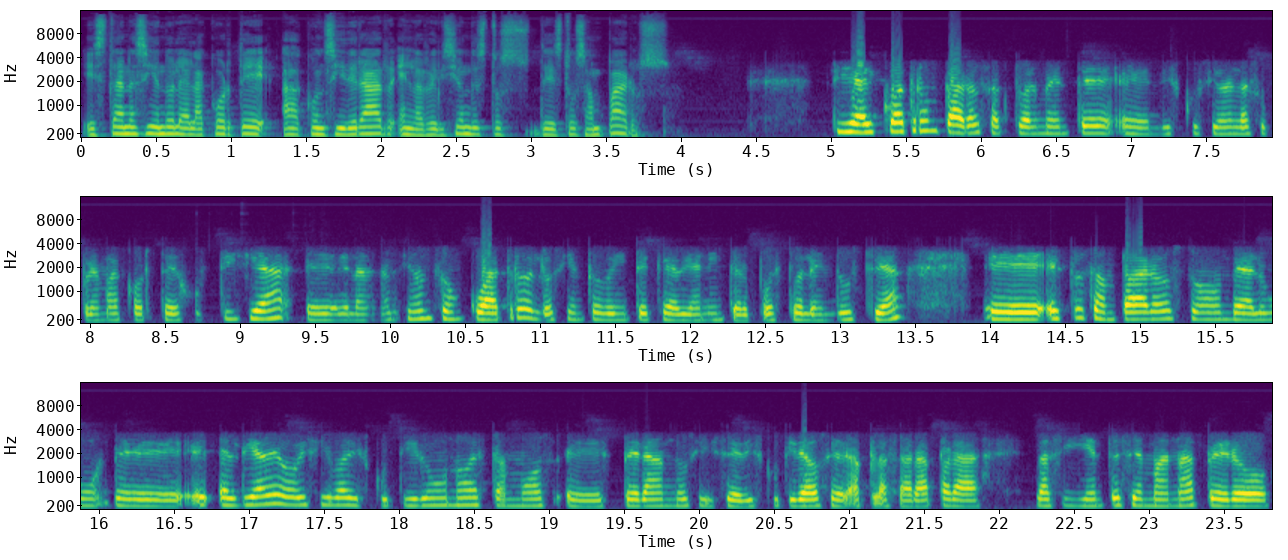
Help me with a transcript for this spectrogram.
están haciéndole a la Corte a considerar en la revisión de estos de estos amparos. Sí, hay cuatro amparos actualmente en discusión en la Suprema Corte de Justicia eh, de la Nación. Son cuatro de los 120 que habían interpuesto la industria. Eh, estos amparos son de algún, de, el día de hoy se iba a discutir uno, estamos eh, esperando si se discutirá o se aplazará para la siguiente semana, pero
